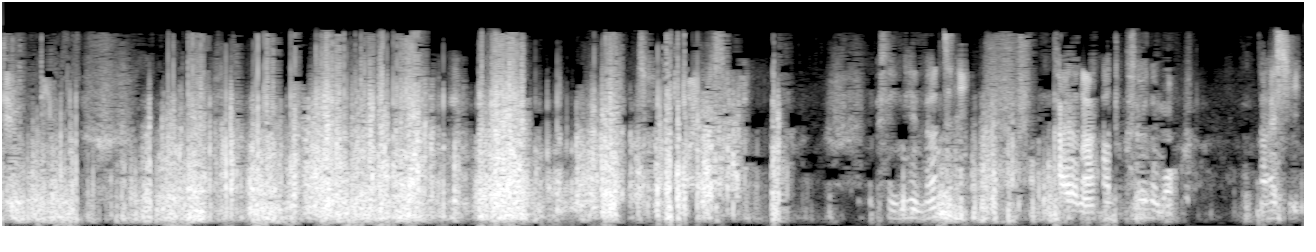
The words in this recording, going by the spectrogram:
てるっていう。そういうこともありますね。別にね、何時に帰らなあかんとかそういうのもないし、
